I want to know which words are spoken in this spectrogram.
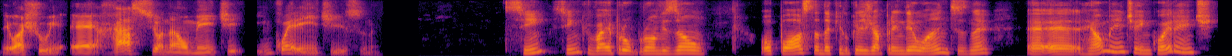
Eu acho é, racionalmente incoerente isso. Né? Sim, sim, que vai para uma visão oposta daquilo que ele já aprendeu antes, né? É, é realmente é incoerente.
